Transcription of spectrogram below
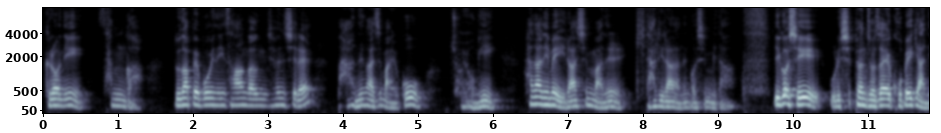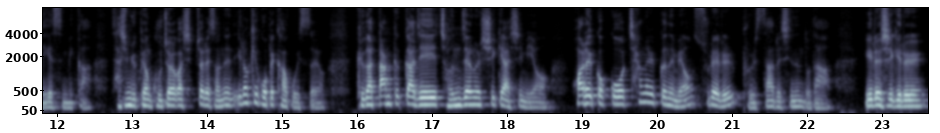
그러니 삼가 눈앞에 보이는 이 상황과 현실에 반응하지 말고 조용히 하나님의 일하심만을 기다리라는 것입니다. 이것이 우리 시편 저자의 고백이 아니겠습니까? 46편 9절과 10절에서는 이렇게 고백하고 있어요. 그가 땅 끝까지 전쟁을 쉬게 하시며 활을 꺾고 창을 끊으며 수레를 불사르시는도다. 이르시기를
